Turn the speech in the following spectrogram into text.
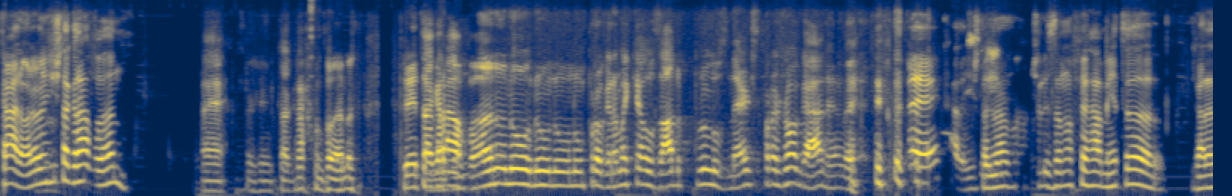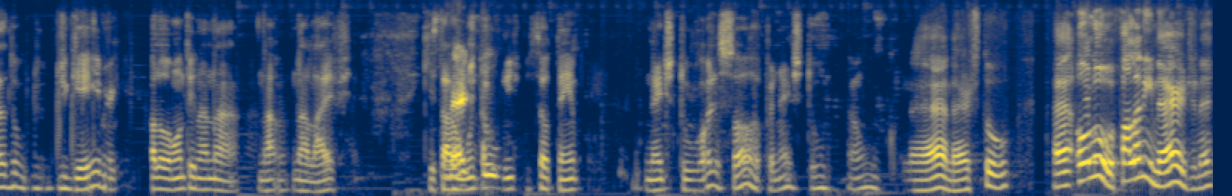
Cara, olha onde a gente tá gravando. É, a gente tá gravando. A gente tá, tá gravando no, no, no, num programa que é usado pelos nerds para jogar, né, velho? É, cara, a gente tá gravando, utilizando uma ferramenta, galera do, de gamer, que falou ontem na, na, na live, que estava Nerd muito frente do seu tempo. Nerd Tool, olha só, rapaz, Nerd Tool. É, um... é Nerd Tool. É, ô Lu, falando em nerd, né?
